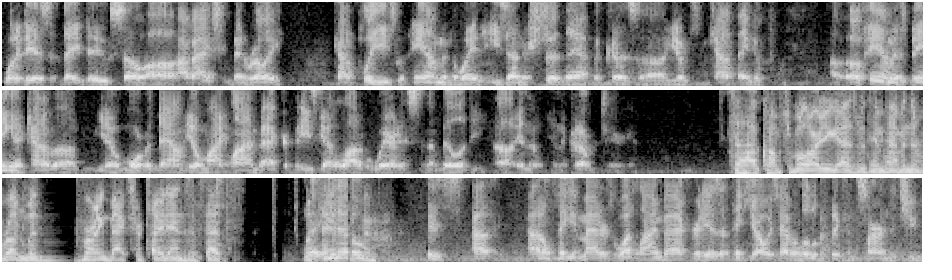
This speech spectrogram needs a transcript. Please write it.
what it is that they do. So uh, I've actually been really kind of pleased with him and the way that he's understood that because uh, you know you kind of think of of him as being a kind of a you know more of a downhill Mike linebacker, but he's got a lot of awareness and ability uh, in the in the coverage area. So, how comfortable are you guys with him having to run with running backs or tight ends if that's what's you know? It's I, I don't think it matters what linebacker it is. I think you always have a little bit of concern that you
